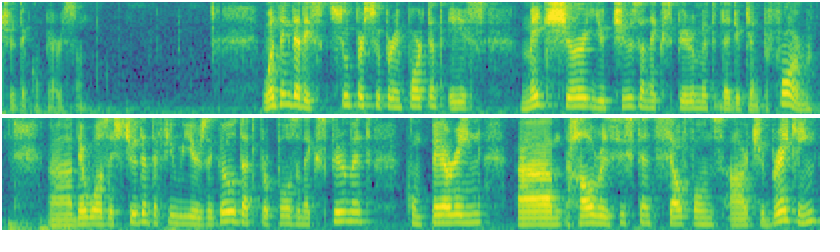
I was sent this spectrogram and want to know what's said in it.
to the comparison. One thing that is super, super important is make sure you choose an experiment that you can perform. Uh, there was a student a few years ago that proposed an experiment comparing um, how resistant cell phones are to breaking.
